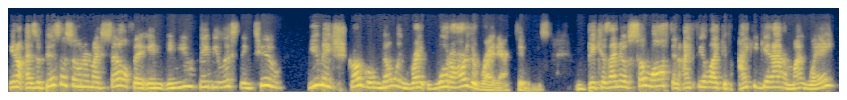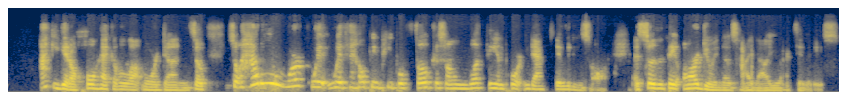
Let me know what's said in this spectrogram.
You know, as a business owner myself, and, and you may be listening too, you may struggle knowing right what are the right activities. Because I know so often I feel like if I could get out of my way, I could get a whole heck of a lot more done. So, so how do you work with, with helping people focus on what the important activities are so that they are doing those high value activities?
